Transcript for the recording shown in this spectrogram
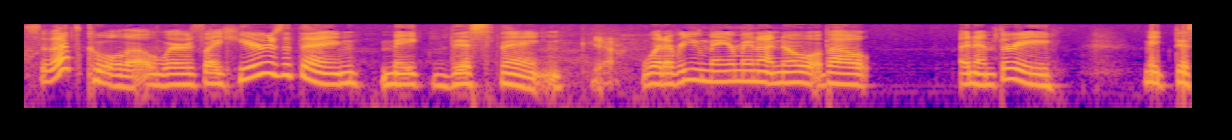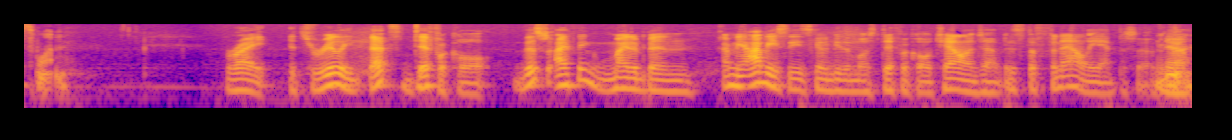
So that's cool though, where it's like, here's a thing, make this thing. Yeah. Whatever you may or may not know about an M3, make this one. Right. It's really that's difficult. This I think might have been. I mean, obviously it's going to be the most difficult challenge up. It's the finale episode. Yeah.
